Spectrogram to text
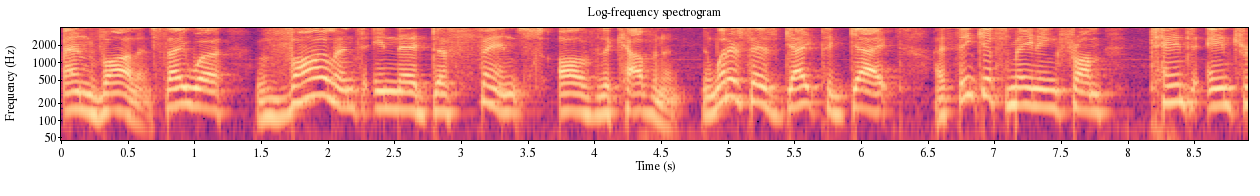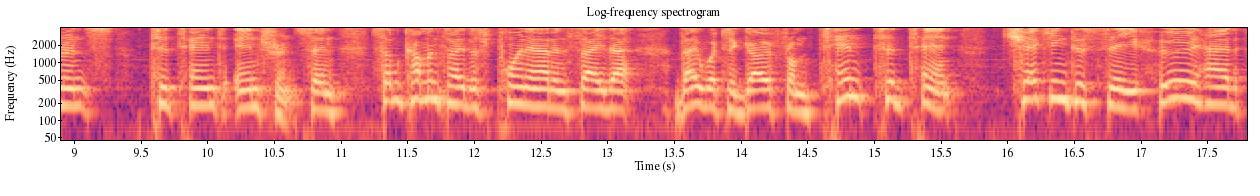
and violence. They were violent in their defense of the covenant. And when it says gate to gate, I think it's meaning from tent entrance to tent entrance. And some commentators point out and say that they were to go from tent to tent checking to see who had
